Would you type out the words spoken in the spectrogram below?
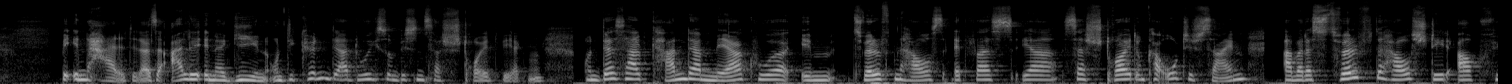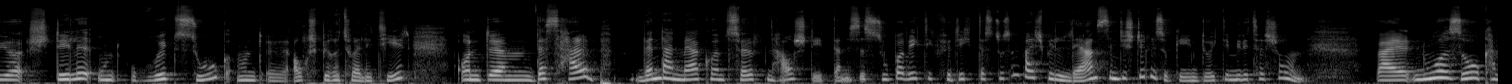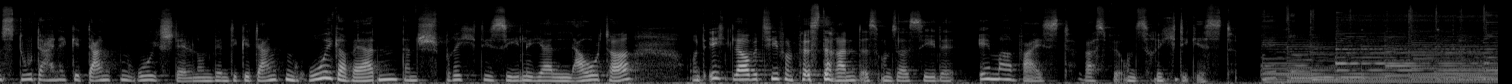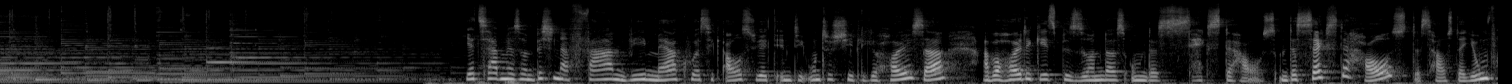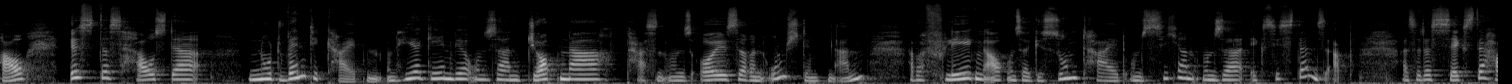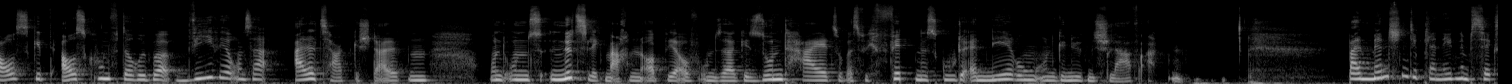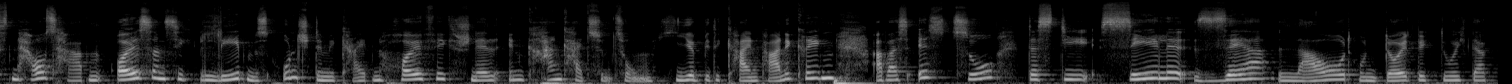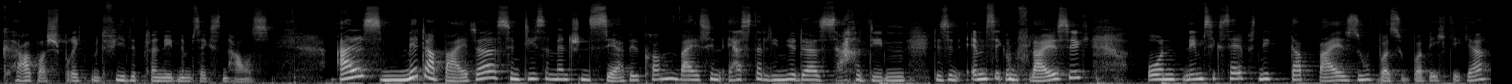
beinhaltet, also alle Energien und die können dadurch so ein bisschen zerstreut wirken. Und deshalb kann der Merkur im zwölften Haus etwas ja zerstreut und chaotisch sein. Aber das zwölfte Haus steht auch für Stille und Rückzug und äh, auch Spiritualität. Und ähm, deshalb, wenn dein Merkur im zwölften Haus steht, dann ist es super wichtig für dich, dass du zum Beispiel lernst, in die Stille zu gehen durch die Meditation. Weil nur so kannst du deine Gedanken ruhig stellen. Und wenn die Gedanken ruhiger werden, dann spricht die Seele ja lauter. Und ich glaube tief und fest daran, dass unsere Seele immer weiß, was für uns richtig ist. Jetzt haben wir so ein bisschen erfahren, wie Merkur sich auswirkt in die unterschiedlichen Häuser, aber heute geht es besonders um das sechste Haus. Und das sechste Haus, das Haus der Jungfrau, ist das Haus der Notwendigkeiten. Und hier gehen wir unseren Job nach, passen uns äußeren Umständen an, aber pflegen auch unsere Gesundheit und sichern unsere Existenz ab. Also das sechste Haus gibt Auskunft darüber, wie wir unser Alltag gestalten und uns nützlich machen, ob wir auf unsere Gesundheit, sowas wie Fitness, gute Ernährung und genügend Schlaf achten. Bei Menschen, die Planeten im sechsten Haus haben, äußern sich Lebensunstimmigkeiten häufig schnell in Krankheitssymptomen. Hier bitte kein Panik kriegen, aber es ist so, dass die Seele sehr laut und deutlich durch der Körper spricht mit vielen Planeten im sechsten Haus. Als Mitarbeiter sind diese Menschen sehr willkommen, weil sie in erster Linie der Sache dienen. Die sind emsig und fleißig und nehmen sich selbst nicht dabei super, super wichtig. Ja?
